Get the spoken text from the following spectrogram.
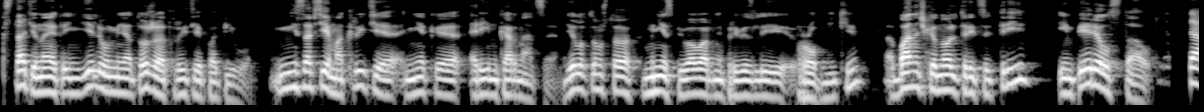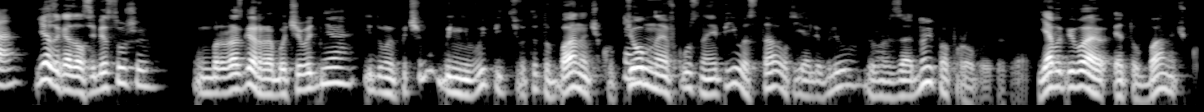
Кстати, на этой неделе у меня тоже открытие по пиву. Не совсем открытие, некая реинкарнация. Дело в том, что мне с пивоварни привезли пробники. Баночка 0,33 Imperial Stout. Да. Я заказал себе суши, разгар рабочего дня и думаю, почему бы не выпить вот эту баночку. Да. Темное вкусное пиво, стаут я люблю. Думаю, заодно и попробую как раз. Я выпиваю эту баночку.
